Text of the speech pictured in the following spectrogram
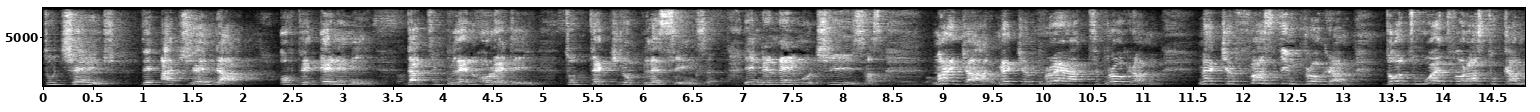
to change the agenda of the enemy that he planned already to take your blessings in the name of Jesus. My God, make a prayer program, make a fasting program. Don't wait for us to come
